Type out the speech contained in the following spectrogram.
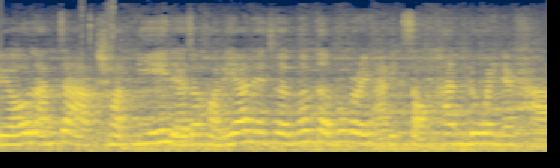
เดี๋ยวหลังจากช็อตนี้เดี๋ยวจะขออนุญาตเรียนเชิญเพิ่มเติมผู้บริหารอีก2ท่านด้วยนะคะ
